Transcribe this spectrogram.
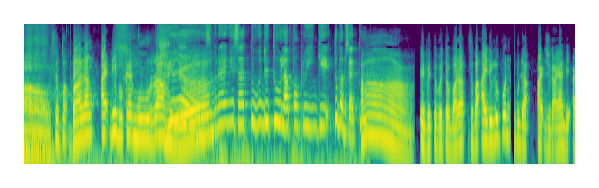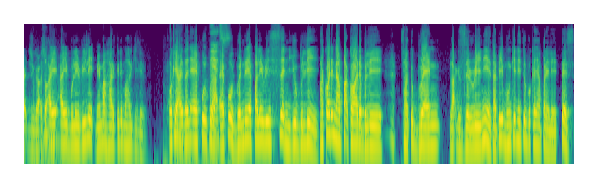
wow. Sebab barang art ni bukan murah ya. Ya, sebenarnya satu benda tu RM80. Tu baru satu. Ah. Eh betul-betul barang sebab I dulu pun budak art juga I ambil art juga. So I I boleh relate memang harga dia mahal gila. Okay, I tanya Apple pula. Yes. Apple, benda yang paling recent you beli. Aku ada nampak kau ada beli satu brand luxury ni. Tapi mungkin itu bukan yang paling latest.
